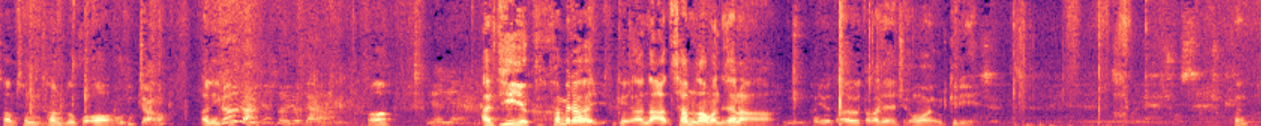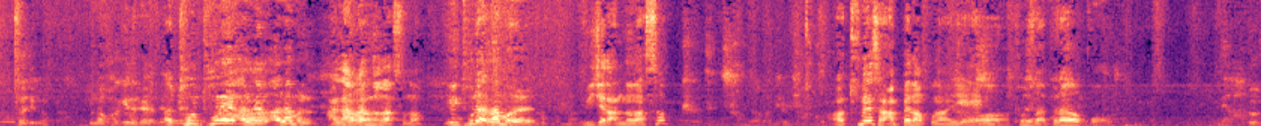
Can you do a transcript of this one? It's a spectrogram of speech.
사람, 사람, 사람 넣고, 어. 어둡지 않아? 아니, 그, 여기 앉았어, 여기. 어? 여기. 아니, 뒤에 여기 카- 카메라가, 그, 아, 나, 사람 나오면 안 되잖아. 아, 여기, 딱, 여기 딱 앉아야 조용하 우리끼리. 없어 지금 누나 확인을 해야 돼 아, 투, 투네 알람, 알람을. 알람 안 넣어놨어, 너? 여기 투네 알람을, 위젯 안 넣어놨어? 아, 투넷을 안 빼놨구나, 얘. 어, 투네에서 앞에 나갔고. 그,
